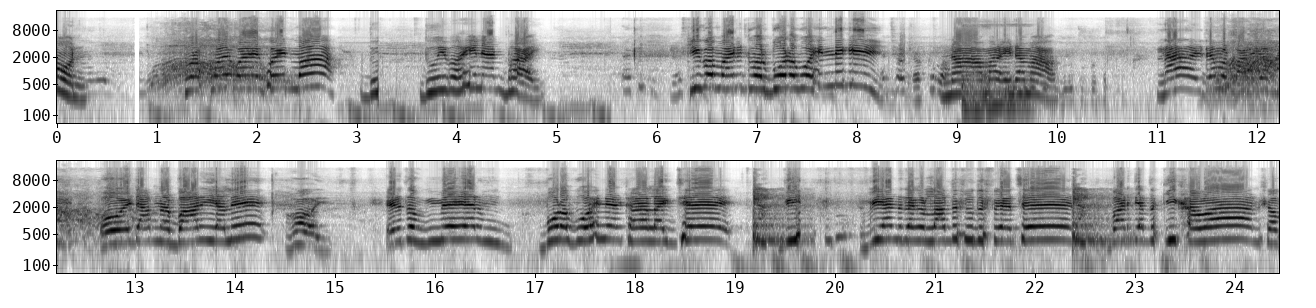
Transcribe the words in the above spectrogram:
সুখিমন তোর কয় ভাই মা। দুই বহিন এক ভাই। কি গো মাইনি তোমার বড় বহিন নাকি? না আমার এটা মা। না এটা আমার বাড়ি আলি। ও এটা আপনার বাড়ি আলি? হয়। এটা তো মেয়ের বড় বহিনের খেলা লাগছে। বি- বিয়ানে দেখো লাদু শুধু পেয়েছে বাড়িতে এত কি খাওয়ান? সব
